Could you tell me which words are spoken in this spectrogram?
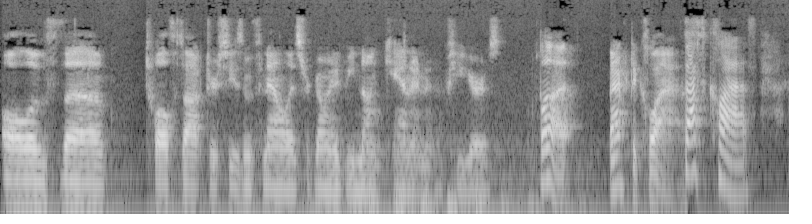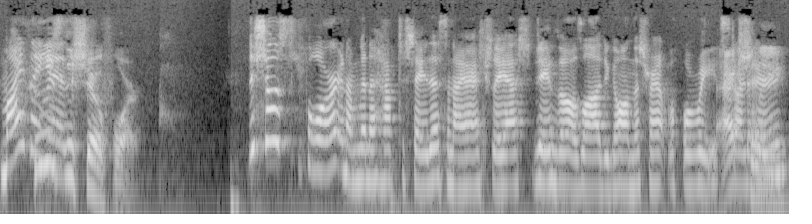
all of the 12th Doctor season finales are going to be non-canon in a few years. But back to class. Back to class. My thing is is, this show for? the show's for, and I'm going to have to say this, and I actually asked James if I was allowed to go on this rant before we started. Actually.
